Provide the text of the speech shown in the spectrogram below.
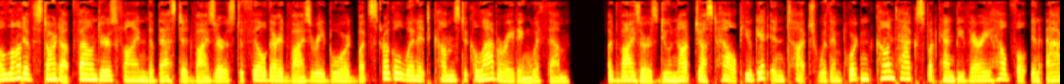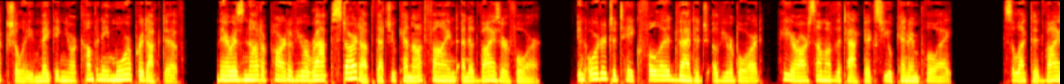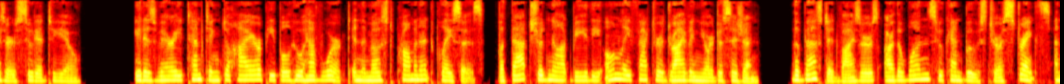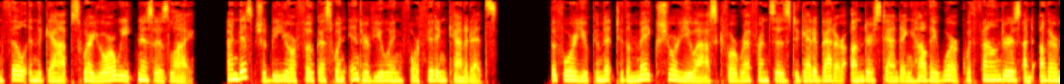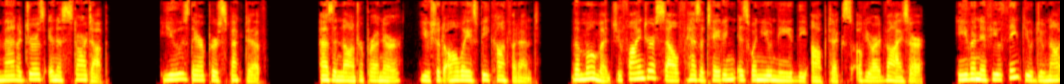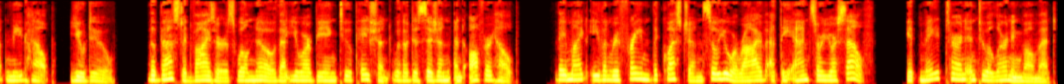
A lot of startup founders find the best advisors to fill their advisory board but struggle when it comes to collaborating with them. Advisors do not just help you get in touch with important contacts but can be very helpful in actually making your company more productive. There is not a part of your wrap startup that you cannot find an advisor for. In order to take full advantage of your board, here are some of the tactics you can employ. Select advisors suited to you. It is very tempting to hire people who have worked in the most prominent places, but that should not be the only factor driving your decision. The best advisors are the ones who can boost your strengths and fill in the gaps where your weaknesses lie. And this should be your focus when interviewing for fitting candidates. Before you commit to them, make sure you ask for references to get a better understanding how they work with founders and other managers in a startup. Use their perspective. As an entrepreneur, you should always be confident. The moment you find yourself hesitating is when you need the optics of your advisor. Even if you think you do not need help, you do. The best advisors will know that you are being too patient with a decision and offer help. They might even reframe the question so you arrive at the answer yourself. It may turn into a learning moment.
